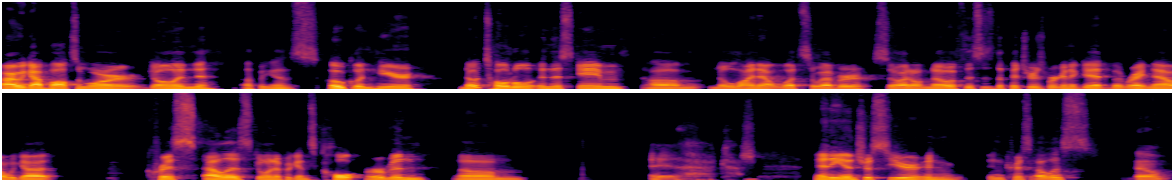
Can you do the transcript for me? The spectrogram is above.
right, we got Baltimore going up against Oakland here no total in this game, um, no line out whatsoever. So I don't know if this is the pitchers we're going to get, but right now we got Chris Ellis going up against Cole Irvin. Um, eh, gosh, any interest here in in Chris Ellis? No,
